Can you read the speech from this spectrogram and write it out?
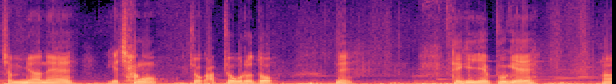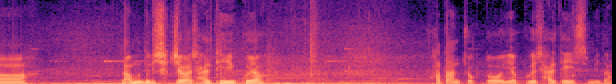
전면에 이게 창호 쪽 앞쪽으로도 네 되게 예쁘게 어, 나무들이 식재가 잘 돼 있고요. 파단 쪽도 예쁘게 잘 돼 있습니다.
